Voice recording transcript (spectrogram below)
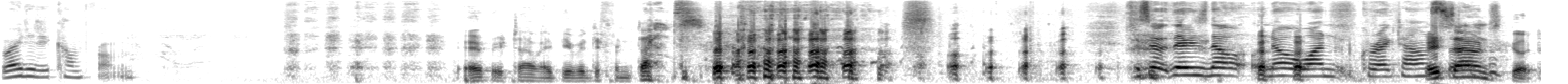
Where did it come from? Every time I give a different dance. so there is no no one correct answer. it sounds good.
